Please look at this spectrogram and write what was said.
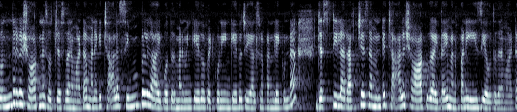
తొందరగా షార్ప్నెస్ వచ్చేస్తుంది అనమాట మనకి చాలా సింపుల్గా అయిపోతుంది. మనం ఇంకేదో పెట్టుకొని ఇంకేదో చేయాల్సిన పని లేకుండా జస్ట్ ఇలా రఫ్ చేసామంటే చాలా షార్ప్గా అవుతాయి మన పని ఈజీ అవుతుంది అనమాట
